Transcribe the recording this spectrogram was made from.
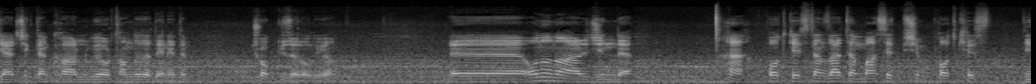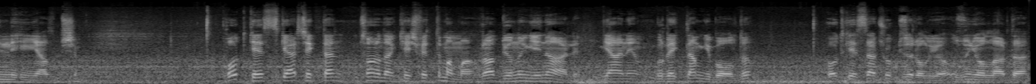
gerçekten karlı bir ortamda da denedim. Çok güzel oluyor. Ee, onun haricinde ha podcast'ten zaten bahsetmişim. Podcast dinleyin yazmışım. Podcast gerçekten sonradan keşfettim ama radyonun yeni hali. Yani bu reklam gibi oldu. Podcast'ler çok güzel oluyor uzun yollarda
